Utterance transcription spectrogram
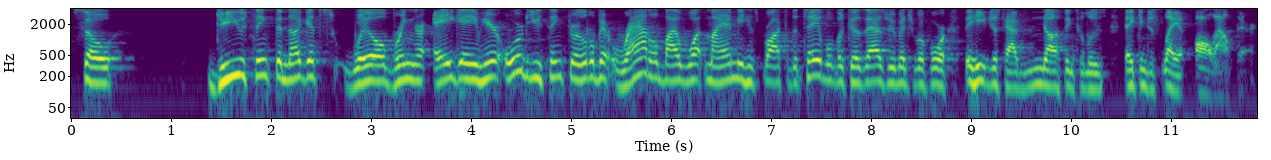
So do you think the Nuggets will bring their A game here, or do you think they're a little bit rattled by what Miami has brought to the table? Because as we mentioned before, the Heat just have nothing to lose. They can just lay it all out there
